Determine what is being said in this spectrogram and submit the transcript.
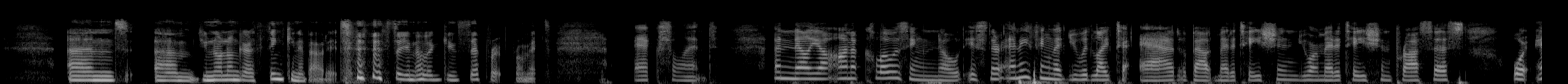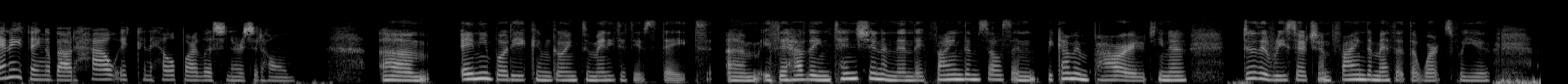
And um, you no longer are thinking about it. so you're no longer separate from it. Excellent. Inelia, on a closing note, is there anything that you would like to add about meditation, your meditation process, or anything about how it can help our listeners at home? Um, anybody can go into meditative state um, if they have the intention and then they find themselves and become empowered you know do the research and find the method that works for you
